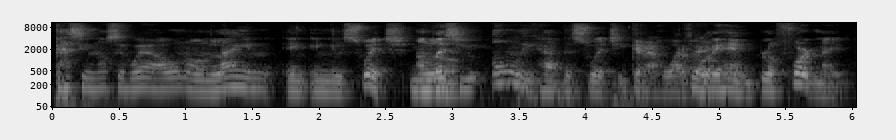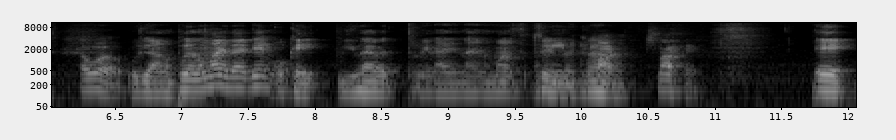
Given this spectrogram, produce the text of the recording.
casi no se juega uno online en, en el Switch No. unless you only have the Switch y quieras jugar Sí. por ejemplo Fortnite wow. Well, you want to play online that game? Okay, you have it three ninety nine a month. I Sí, mean, no es come on, it's nothing. Eh,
